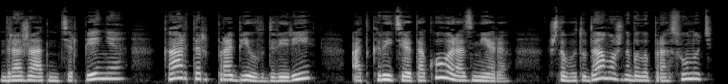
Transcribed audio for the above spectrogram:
Дрожа от нетерпения, Картер пробил в двери открытие такого размера, чтобы туда можно было просунуть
